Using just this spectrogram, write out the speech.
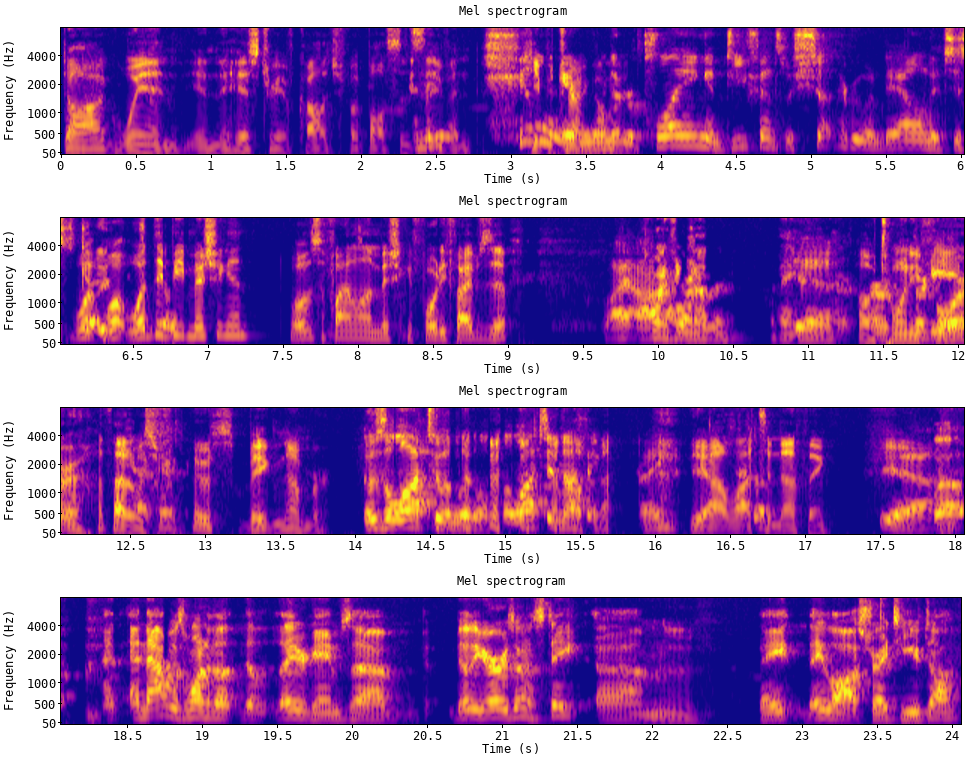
dog win in the history of college football since and they've been keeping track everyone. They were playing and defense was shutting everyone down. It's just what what what they beat Michigan? What was the final on Michigan? Forty five zip. I, 24 nothing. I think. Yeah. Oh, 24? I thought it was it was a big number. It was a lot to a little, a lot to nothing, right? Yeah, a lot to nothing. Yeah. Well, and, and, that was one of the, the later games. Uh, Billy Arizona State, um, mm. they they lost right to Utah.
